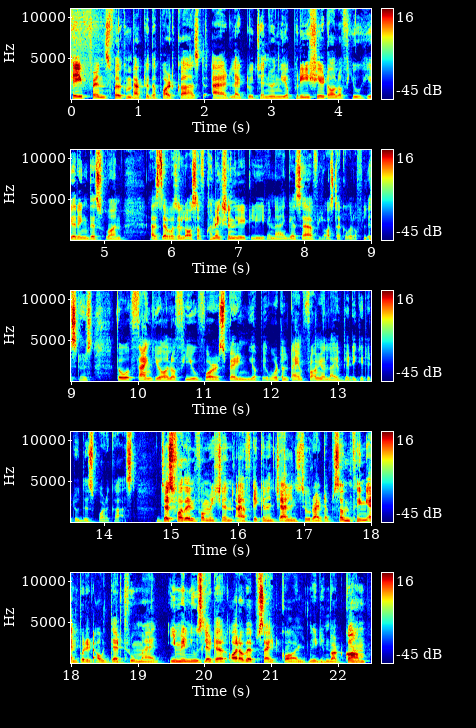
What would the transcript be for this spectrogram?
Hey friends, welcome back to the podcast. I'd like to genuinely appreciate all of you hearing this one as there was a loss of connection lately and I guess I've lost a couple of listeners. Though thank you all of you for sparing your pivotal time from your life dedicated to this podcast. Just for the information, I have taken a challenge to write up something and put it out there through my email newsletter or a website called medium.com.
